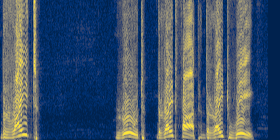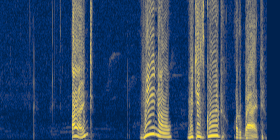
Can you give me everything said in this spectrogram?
the right road, the right path, the right way. And we know which is good or bad.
